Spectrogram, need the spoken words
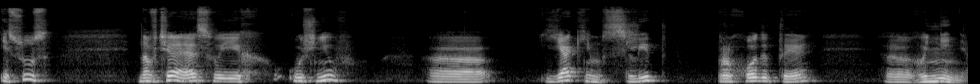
Ісус навчає своїх учнів, е, як їм слід проходити е, гоніння.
